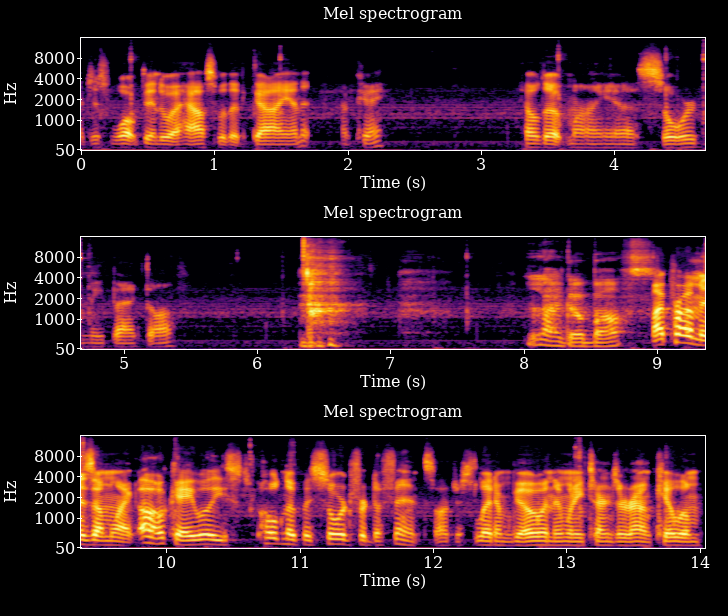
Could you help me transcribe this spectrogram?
I just walked into a house with a guy in it. Okay. Held up my uh, sword and he backed off. Lago boss. My problem is I'm like, oh, okay, well, he's holding up his sword for defense. I'll just let him go, and then when he turns around, kill him.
